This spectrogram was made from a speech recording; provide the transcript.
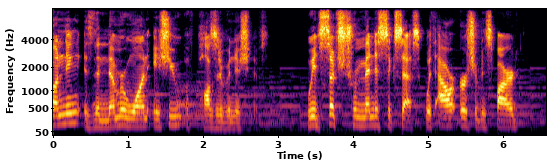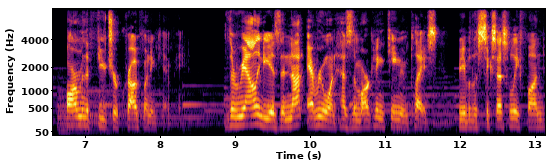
Funding is the number one issue of positive initiatives. We had such tremendous success with our Earthship-inspired Farm of the Future crowdfunding campaign. The reality is that not everyone has the marketing team in place to be able to successfully fund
